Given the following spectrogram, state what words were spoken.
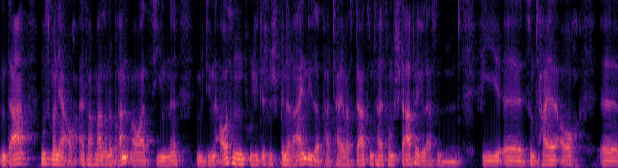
Und da muss man ja auch einfach mal so eine Brandmauer ziehen, ne? mit den außenpolitischen Spinnereien dieser Partei, was da zum Teil vom Stapel gelassen wird, wie äh, zum Teil auch äh,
